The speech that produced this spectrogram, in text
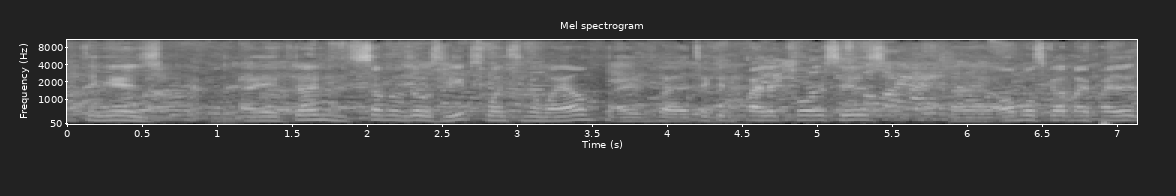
the thing is, I've done some of those leaps once in a while. I've uh, taken pilot courses, uh, almost got my pilot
